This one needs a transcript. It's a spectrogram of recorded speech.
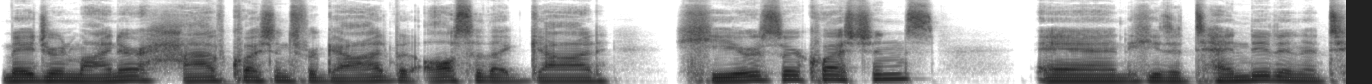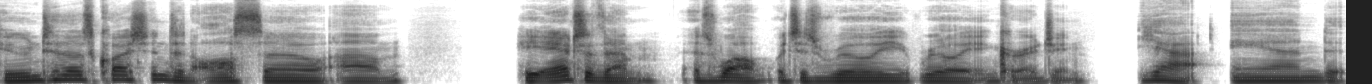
major and minor, have questions for God, but also that God hears their questions and he's attended and attuned to those questions and also um, he answered them as well, which is really, really encouraging. Yeah, and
